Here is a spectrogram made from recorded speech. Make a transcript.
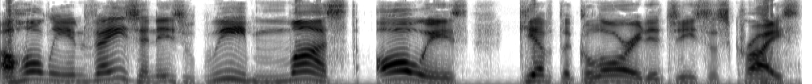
a holy invasion is we must always give the glory to Jesus Christ.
